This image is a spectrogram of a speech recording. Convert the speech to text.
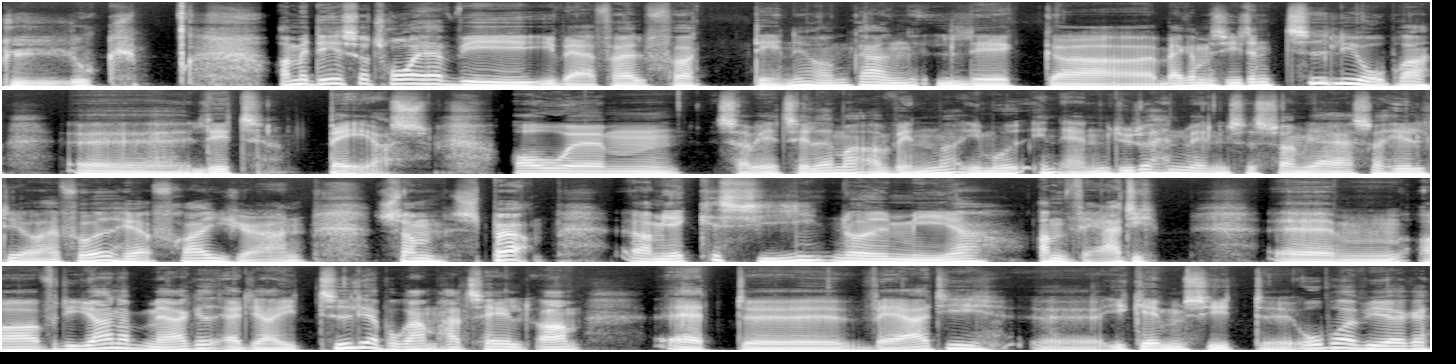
Gluck. Og med det så tror jeg, at vi i hvert fald for denne omgang lægger, hvad kan man sige, den tidlige opera øh, lidt bag os. Og øhm, så vil jeg tillade mig at vende mig imod en anden lytterhenvendelse, som jeg er så heldig at have fået her fra Jørgen, som spørger, om jeg ikke kan sige noget mere om værdig. Øhm, og fordi Jørgen har bemærket, at jeg i et tidligere program har talt om, at øh, Verdi øh, igennem sit øh, operavirke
